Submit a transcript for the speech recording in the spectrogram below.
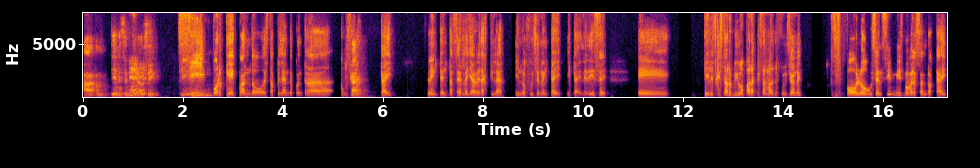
Ah, tiene sentido, ¿Eh? sí. Sí, Sí, porque cuando está peleando contra. ¿Cómo se llama? Kai. Kai le intenta hacer la llave dactilar y no funciona en Kai. Y Kai le dice: eh, Tienes que estar vivo para que esa madre funcione. Entonces Po lo usa en sí mismo abrazando a Kai.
